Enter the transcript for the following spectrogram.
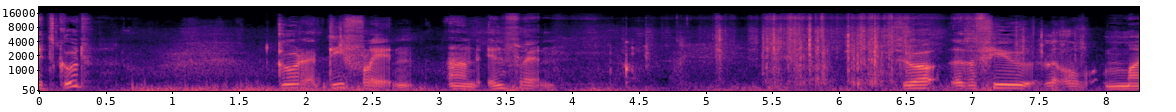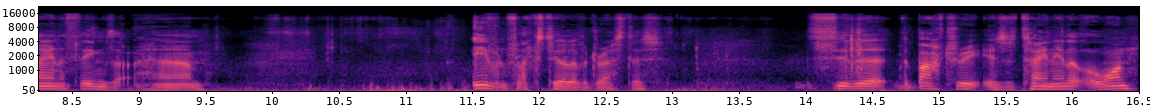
it's good. Good at deflating and inflating. So there's a few little minor things that um, even Flextail have addressed this. See the, the battery is a tiny little one.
